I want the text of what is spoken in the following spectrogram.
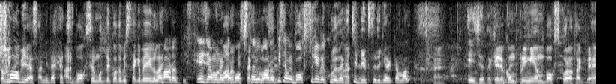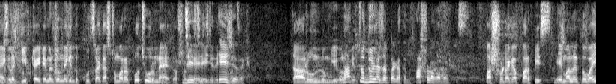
সবই আছে আমি আর বক্সের মধ্যে কত পিস থাকে ভাই এগুলা? বারো পিস এই যেমন একটা বক্স থাকবে থাকবে বারো পিস আমি বক্স থেকে খুলে দেখাচ্ছি আচ্ছা। ডিপ সেটিং এর একটা মাল। হ্যাঁ। এই যে দেখেন। এরকম প্রিমিয়াম বক্স করা থাকবে হ্যাঁ? এগুলা গিফট আইটেমের জন্য কিন্তু খুচরা কাস্টমাররা প্রচুর নেয় দর্শক। এই যে এই যে দেখেন। দারুণ লুঙ্গি গুলো মাত্র দুই হাজার টাকা থান পাঁচশো টাকা পার পিস পাঁচশো টাকা পার পিস এই মালের তো ভাই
